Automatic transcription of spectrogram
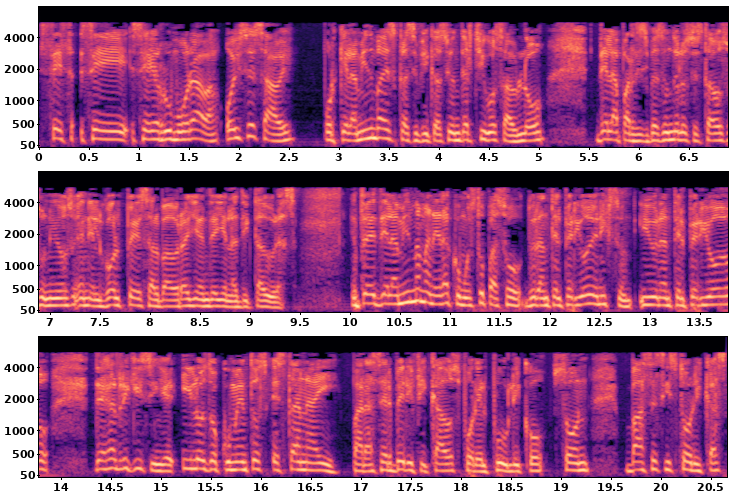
se, se, se rumoraba, hoy se sabe, porque la misma desclasificación de archivos habló de la participación de los Estados Unidos en el golpe de Salvador Allende y en las dictaduras. Entonces, de la misma manera como esto pasó durante el periodo de Nixon y durante el periodo de Henry Kissinger, y los documentos están ahí para ser verificados por el público, son bases históricas,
